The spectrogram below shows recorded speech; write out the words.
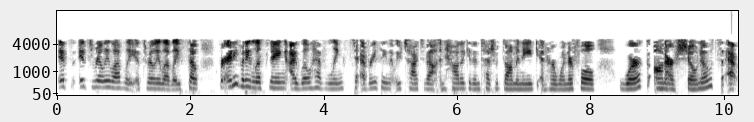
it's it's really lovely. It's really lovely. So for anybody listening, I will have links to everything that we've talked about and how to get in touch with Dominique and her wonderful work on our show notes at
